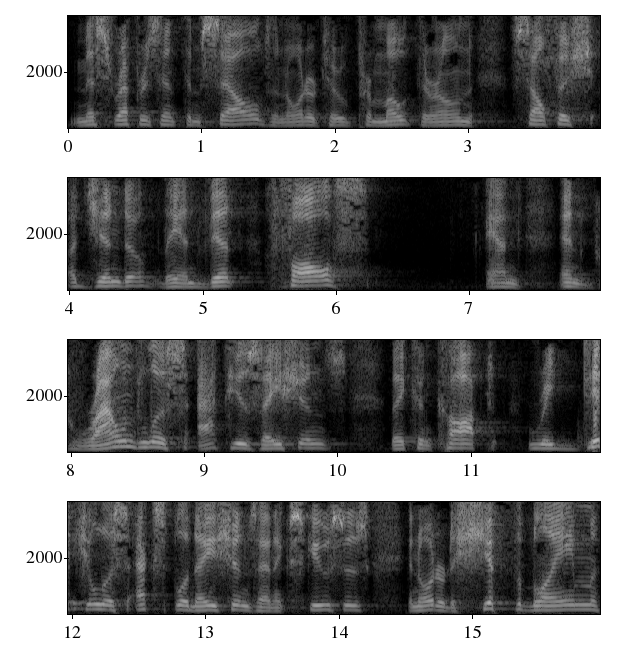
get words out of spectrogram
misrepresent themselves in order to promote their own selfish agenda. They invent false and, and groundless accusations. They concoct ridiculous explanations and excuses in order to shift the blame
